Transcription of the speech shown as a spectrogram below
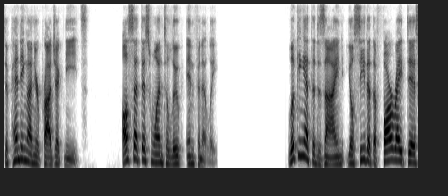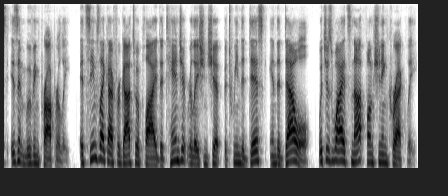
depending on your project needs. I'll set this one to loop infinitely. Looking at the design, you'll see that the far right disc isn't moving properly. It seems like I forgot to apply the tangent relationship between the disc and the dowel which is why it's not functioning correctly.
